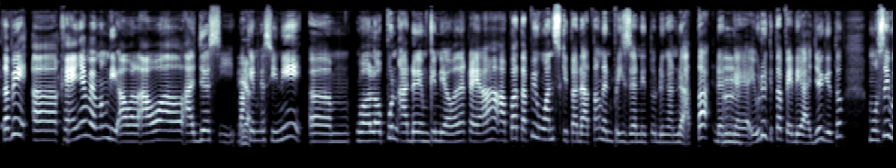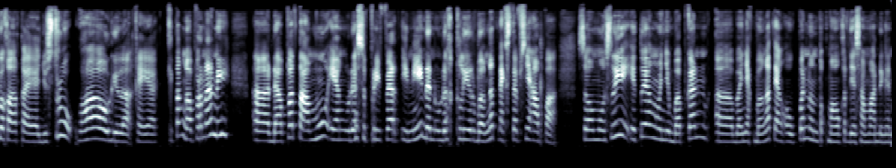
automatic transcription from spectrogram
Tapi eh, kayaknya memang di awal-awal aja sih. Ya. Makin ke sini em, walaupun ada yang mungkin di awalnya kayak ah apa, tapi once kita datang dan present itu dengan data dan Hmm. kayak ya udah kita pede aja gitu, mostly bakal kayak justru wow gila kayak kita nggak pernah nih eh, dapat tamu yang udah se-prepared ini dan udah clear banget next stepsnya apa. So mostly itu yang menyebabkan eh, banyak banget yang open untuk mau kerjasama dengan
